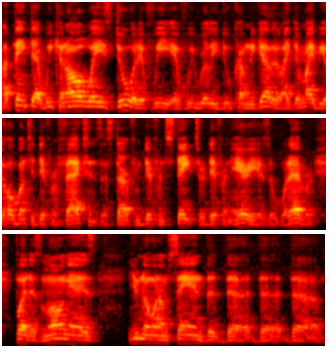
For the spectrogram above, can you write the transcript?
I think that we can always do it if we if we really do come together. Like there might be a whole bunch of different factions that start from different states or different areas or whatever. But as long as you know what I'm saying, the the the the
